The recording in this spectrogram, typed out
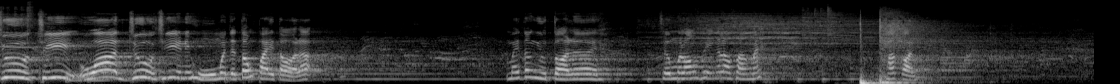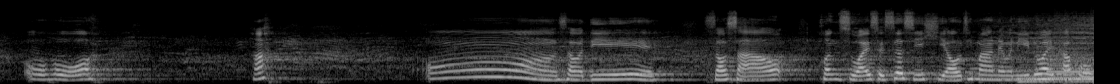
two three one two three ในหูมันจะต้องไปต่อแล้ว ไม่ต้องอยู่ต่อเลย เธอมาร้องเพลงให้เราฟังไหมพักก่อน โอ้โห ฮะโอ้สวัสดี สาวๆ คนสวยใส่เสื้อสีเขียวที่มาในวันนี้ด้วยครับผม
